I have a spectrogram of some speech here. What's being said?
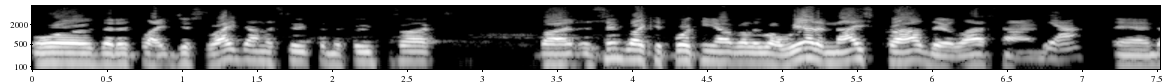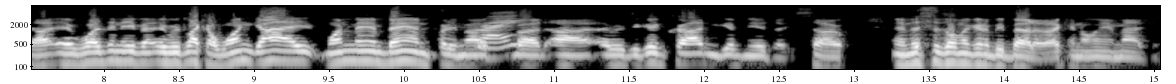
or that it's like just right down the street from the food trucks. But it seems like it's working out really well. We had a nice crowd there last time, yeah. and uh, it wasn't even. It was like a one guy, one man band pretty much, Right. but uh, it was a good crowd and good music. So, and this is only going to be better. I can only imagine.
